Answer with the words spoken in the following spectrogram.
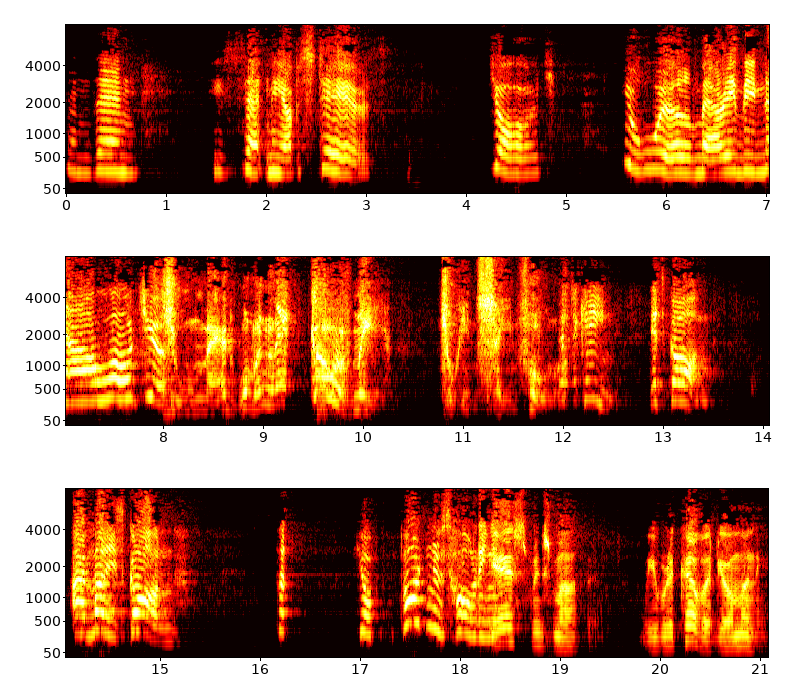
And then he sent me upstairs. George, you will marry me now, won't you? You mad woman, let go of me! You insane fool! Mr. Keen, it's gone. Our money's gone. But your partner's holding it. Yes, Miss Martha. We've recovered your money.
